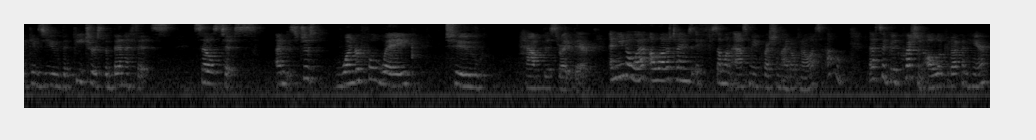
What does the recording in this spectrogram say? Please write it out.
It gives you the features, the benefits, sales tips. And it's just wonderful way to have this right there. And you know what? A lot of times if someone asks me a question I don't know, I say, oh, that's a good question. I'll look it up in here.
